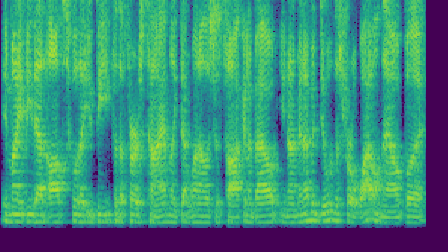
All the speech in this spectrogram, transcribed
It might be that obstacle that you beat for the first time, like that one I was just talking about. You know, I mean, I've been doing this for a while now, but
